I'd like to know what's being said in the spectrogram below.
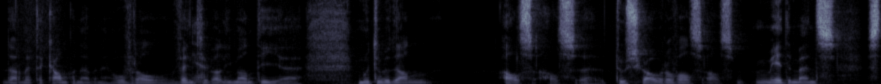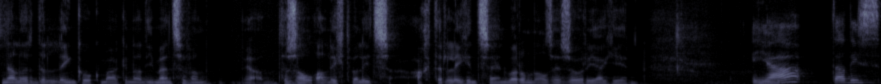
daarmee te kampen hebben. Hè. Overal vind je wel iemand die uh, moeten we dan als, als toeschouwer of als, als medemens sneller de link ook maken naar die mensen van ja, er zal allicht wel iets achterliggend zijn waarom dan zij zo reageren? Ja, dat is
